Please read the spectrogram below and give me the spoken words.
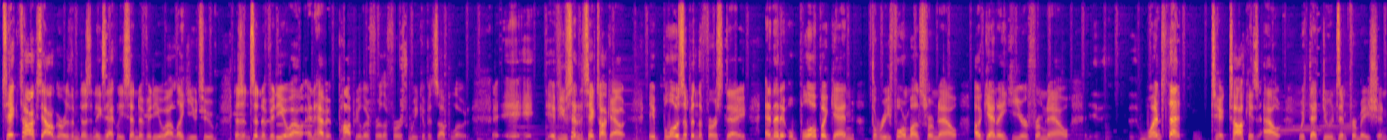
TikTok's algorithm doesn't exactly send a video out like YouTube doesn't send a video out and have it popular for the first week of its upload. if you send a TikTok out, it blows up in the first day, and then it will blow up again three, four months from now, again a year from now. Once that TikTok is out with that dude's information,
